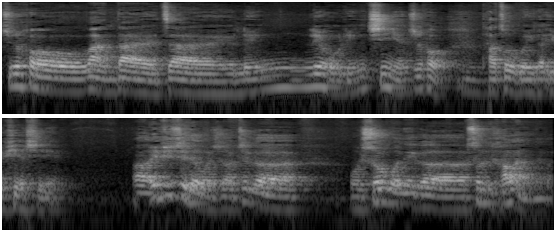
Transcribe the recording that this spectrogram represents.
之后万代在零六零七年之后，他做过一个 AP 的系列。啊，APG 的我知道，这个我收过那个 Sonic 卡碗的那个，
